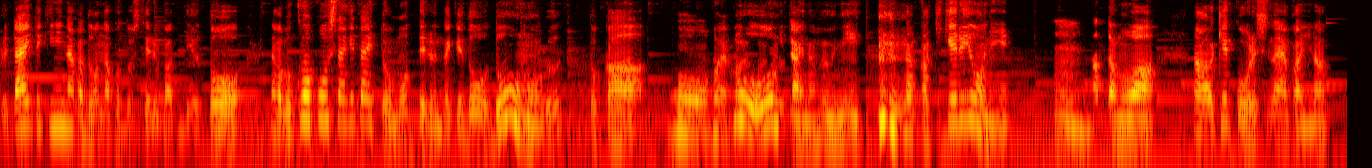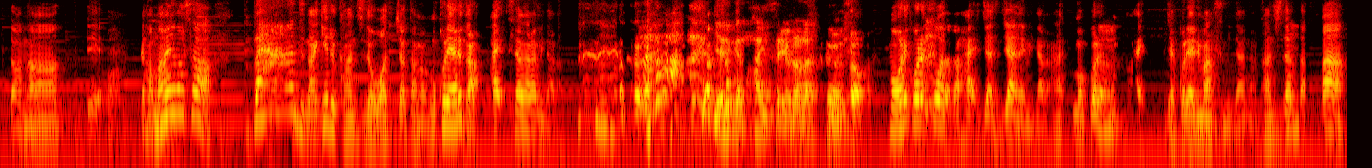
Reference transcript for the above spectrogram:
具体的になんかどんなことしてるかっていうとなんか僕はこうしてあげたいと思ってるんだけどどう思うとか、どうみたいな風に なんか聞けるようになったのは、なんか結構俺しなやかになったなって。なんか前はさ、バーンって投げる感じで終わっちゃったの。もうこれやるから、はい、さよならみたいな。うん、やるから、はい、さよなら。そう。もう俺これこうだから、はい、じゃあじゃあねみたいな。はい、もうこれ、うん、はい、じゃあこれやりますみたいな感じだったのが、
